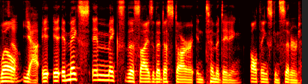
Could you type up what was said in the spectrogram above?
Well, So- yeah, it, it, it makes it makes the size of the Death Star intimidating, all things considered.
